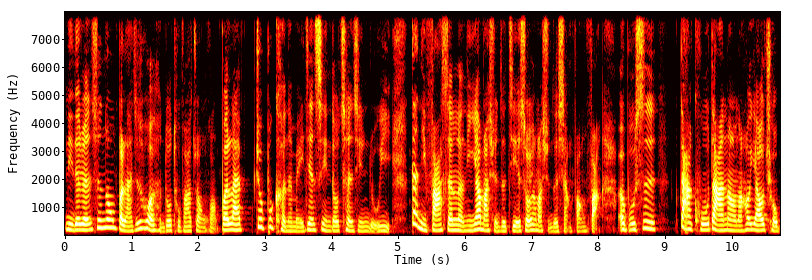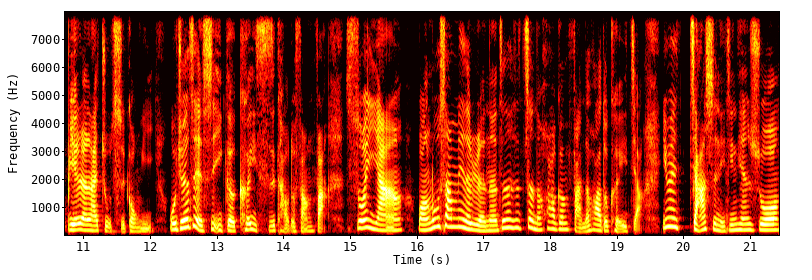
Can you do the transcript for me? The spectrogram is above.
你的人生中本来就是会有很多突发状况，本来就不可能每一件事情都称心如意。但你发生了，你要么选择接受，要么选择想方法，而不是。大哭大闹，然后要求别人来主持公益，我觉得这也是一个可以思考的方法。所以啊，网络上面的人呢，真的是正的话跟反的话都可以讲。因为假使你今天说。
